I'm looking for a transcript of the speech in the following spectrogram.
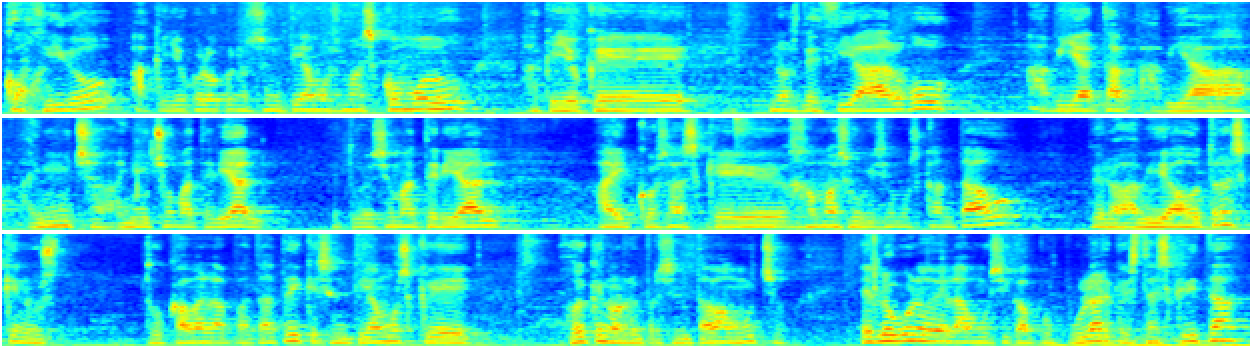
cogido aquello con lo que nos sentíamos más cómodo, aquello que nos decía algo, había, había hay, mucha, hay mucho material, de todo ese material hay cosas que jamás hubiésemos cantado, pero había otras que nos tocaban la patata y que sentíamos que, que nos representaba mucho. Es lo bueno de la música popular, que está escrita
